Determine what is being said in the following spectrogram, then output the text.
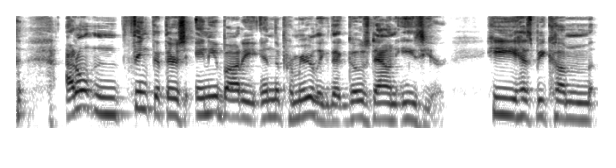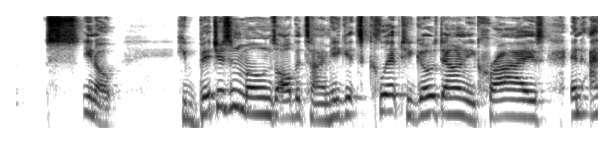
I don't think that there's anybody in the Premier League that goes down easier. He has become, you know, he bitches and moans all the time. He gets clipped. He goes down and he cries. And I,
